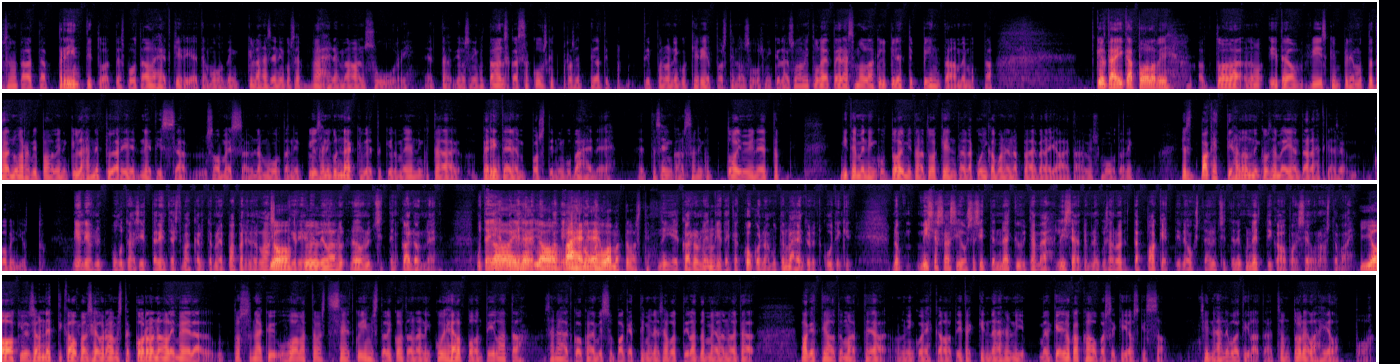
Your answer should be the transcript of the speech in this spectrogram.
sanotaan, että printtituotte, jos puhutaan lehdet, kirjeet ja muut, niin kyllähän se, niin kuin se vähenemä on suuri. Että jos niin kuin Tanskassa 60 prosenttia on tippu, tippunut niin kuin kirjepostin osuus, niin kyllä Suomi tulee perässä. Me ollaan kyllä pidetty pintaamme, mutta kyllä tämä ikäpolvi, tuolla no, itse on 50, mutta tai nuorempi polvi, niin kyllähän ne pyörii netissä, somessa ynnä muuta, niin kyllä se niin kuin näkyy, että kyllä meidän niin kuin tämä perinteinen posti niin kuin vähenee, että sen kanssa niin kuin toimiminen, että miten me niin kuin toimitaan tuo kentällä, kuinka monena päivänä jaetaan ja myös muuta. Niin. Ja sitten pakettihan on niin kuin se meidän tällä hetkellä se kovin juttu. Niin, eli nyt puhutaan siis perinteisesti vaikka nyt tämmöinen paperinen laskukirja, Joo, niin ne on, ne on nyt sitten kadonneet. Mutta eihän, joo, ei ne, joo koko, vähenee koko, huomattavasti. Niin, ei kadonneet mm. tietenkään kokonaan, mutta mm. vähentynyt kuitenkin. No, missä asioissa sitten näkyy tämä lisääntyminen, kun sanoit, että paketti, niin onko tämä nyt sitten niin kuin nettikaupan seurausta vai? Joo, kyllä se on nettikaupan seuraamista. Korona oli meillä, tuossa näkyy huomattavasti se, että kun ihmiset oli kotona, niin kuin helppo on tilata. Sä näet koko ajan, missä paketti menee, sä voit tilata. Meillä on noita pakettiautomaatteja, niin kuin ehkä olet itsekin nähnyt, niin melkein joka kaupassa kioskissa sinnehän ne voi tilata, että se on todella helppoa.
